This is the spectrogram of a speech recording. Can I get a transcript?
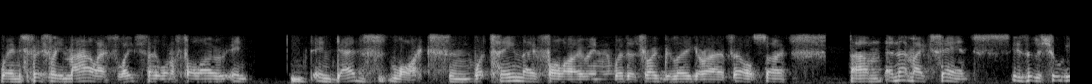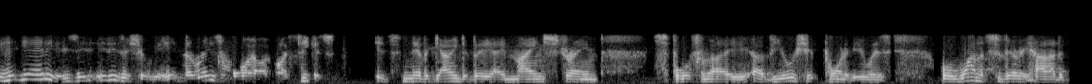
when especially male athletes they want to follow in in dad's likes and what team they follow and whether it's rugby league or AFL. So, um, and that makes sense. Is it a sugar hit? Yeah, it is. It, it is a sugar hit. And the reason why I, I think it's it's never going to be a mainstream sport from a, a viewership point of view is, well, one, it's very hard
